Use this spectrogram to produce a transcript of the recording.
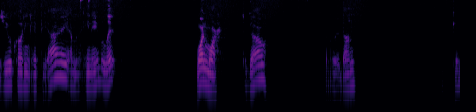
geocoding API I'm going to enable it. One more to go. And we're done. Okay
